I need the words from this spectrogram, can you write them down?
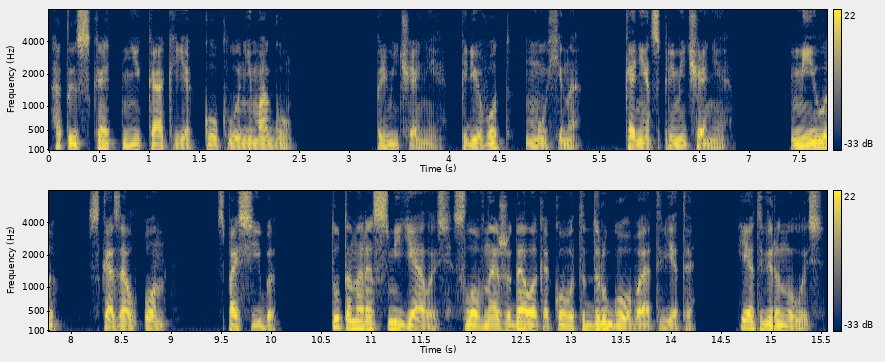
Отыскать никак я куклу не могу. Примечание. Перевод Мухина. Конец примечания. «Мило», — сказал он. «Спасибо». Тут она рассмеялась, словно ожидала какого-то другого ответа, и отвернулась.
